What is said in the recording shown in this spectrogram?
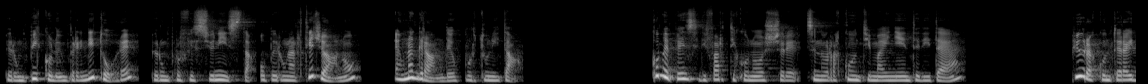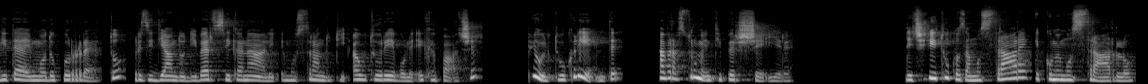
Per un piccolo imprenditore, per un professionista o per un artigiano è una grande opportunità. Come pensi di farti conoscere se non racconti mai niente di te? Più racconterai di te in modo corretto, presidiando diversi canali e mostrandoti autorevole e capace, più il tuo cliente avrà strumenti per scegliere. Decidi tu cosa mostrare e come mostrarlo,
